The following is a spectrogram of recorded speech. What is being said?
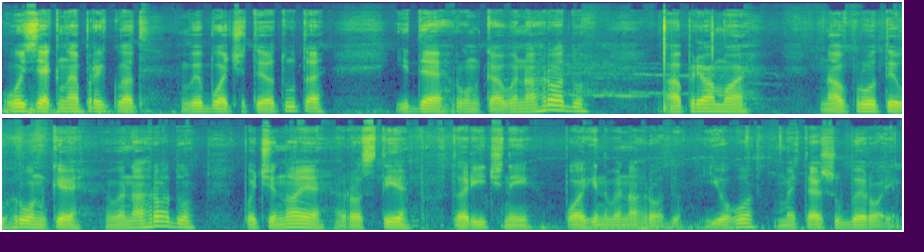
Ось як, наприклад, ви бачите, отут іде гронка винограду, а прямо навпроти гронки винограду починає рости вторічний пагін винограду. Його ми теж убираємо.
